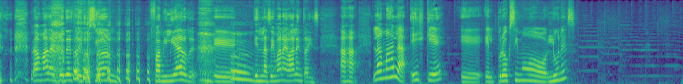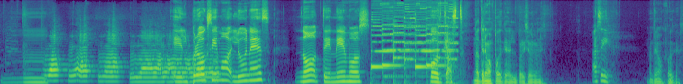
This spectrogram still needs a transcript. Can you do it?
la mala después de esta discusión familiar eh, en la semana de Valentine's. Ajá. La mala es que eh, el próximo lunes El próximo lunes no tenemos podcast. No tenemos podcast el próximo lunes. Así. No tenemos podcast.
